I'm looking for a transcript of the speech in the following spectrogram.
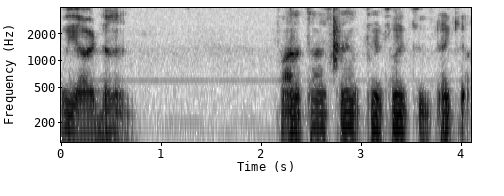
We are done. Final time stamp, 1022. Thank y'all.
